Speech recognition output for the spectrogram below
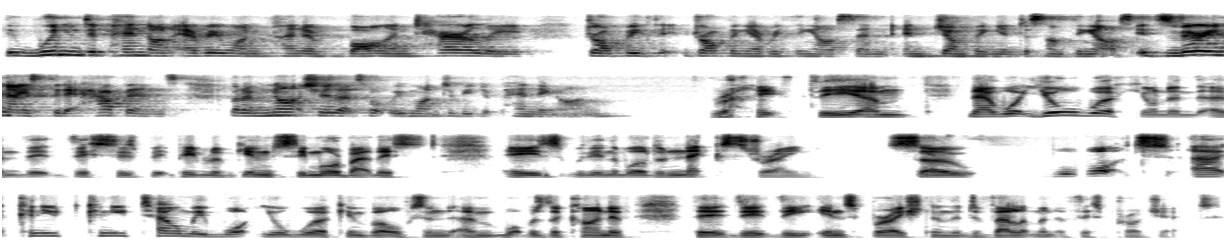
that wouldn't depend on everyone kind of voluntarily dropping th- dropping everything else and, and jumping into something else. It's very nice that it happens, but I'm not sure that's what we want to be depending on. Right. The um now what you're working on, and, and this is people are beginning to see more about this, is within the world of Nextstrain. So. Yes. What uh, can you can you tell me what your work involves and, and what was the kind of the, the the inspiration and the development of this project?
